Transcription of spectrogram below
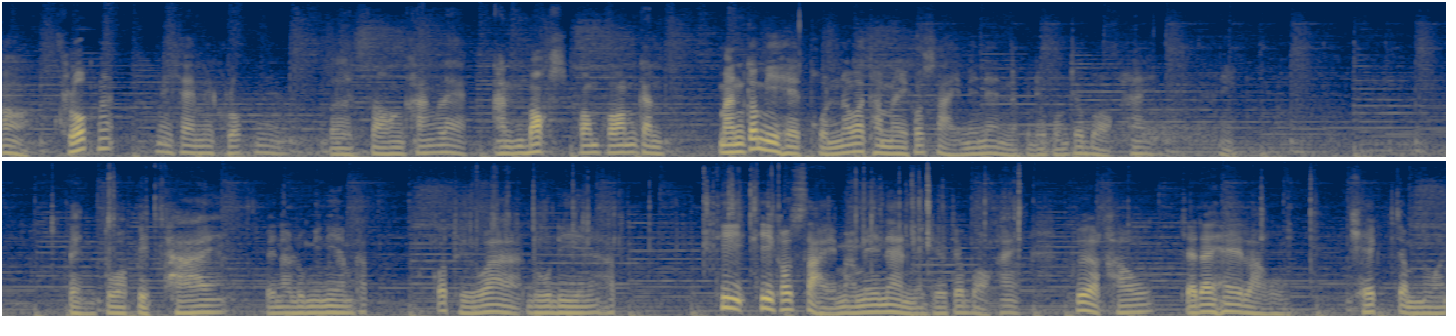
อ๋อครบนะไม่ใช่ไม่ครบเนี่ยเปิดซองครั้งแรกอันบ็อกซ์พร้อม ๆ กัน มันก็มีเหตุผลนะว่าทำไมเขาใส่ไม่แน่นนะเดี๋ยวผมจะบอกให้ เป็นตัวปิดท้ายเป็นอลูมิเนียมครับ ก็ถือว่าดูดีนะครับ ที่ที่เขาใส่มาไม่แน่นเนี่ยเดี๋ยวจะบอกให้ เพื่อเขาจะได้ให้เราเช็คจำนวน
